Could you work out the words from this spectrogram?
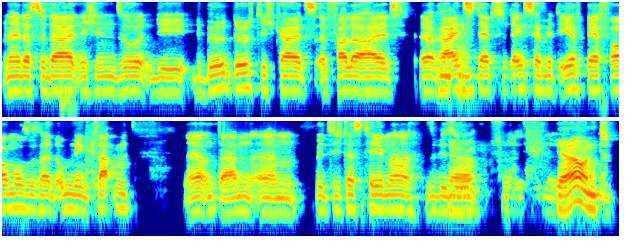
ne? dass du da halt nicht in so die, die Bedürftigkeitsfalle halt äh, mhm. reinsteppst. Mhm. Du denkst ja, mit der Frau muss es halt unbedingt klappen. Ne? Und dann ähm, wird sich das Thema sowieso ja. von alleine. Ja, und,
